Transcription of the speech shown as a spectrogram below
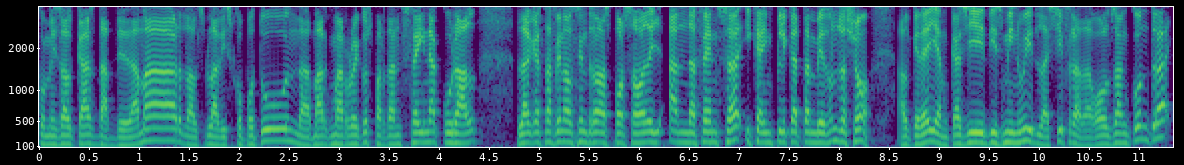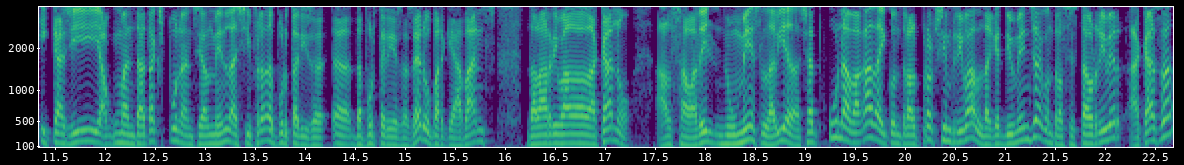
com és el cas d'Abde Damar, dels Vladis Copotun, de Marc Marruecos, per tant, feina coral la que està fent el centre d'esport Sabadell en defensa i que ha implicat també, doncs, això, el que dèiem, que hagi disminuït la xifra de gols en contra i que hagi augmentat exponencialment la xifra de porteries, eh, de porteries a zero, perquè abans de la l'arribada de Cano, el Sabadell només l'havia deixat una vegada i contra el pròxim rival d'aquest diumenge, contra el Sestao River, a casa.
